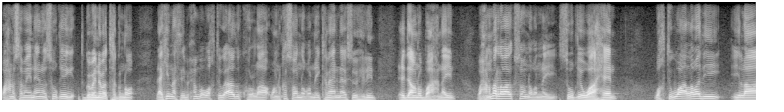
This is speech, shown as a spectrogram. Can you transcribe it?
waxaanu samaynay inaan suuqii gobonimo tagno laakiin nasiib xunba waqtigu aad u kululaa waanu ka soo noqonnay kamaanaa soo helin cid aan u baahnayn. Waxaanu mar labaad ku soo noqonnay suuqii waaheen. Waqtigu waa labadii ilaa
